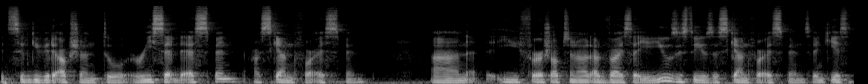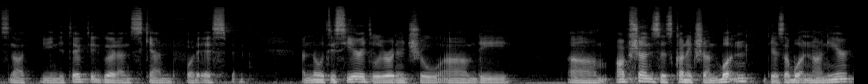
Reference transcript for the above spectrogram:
It still give you the option to reset the S Pen or scan for S Pen. And the first optional I'd that you use is to use a scan for S Pen. So in case it's not being detected go ahead and scan for the S Pen. And notice here it will run through um, the um, options. It says connection button. There's a button on here.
